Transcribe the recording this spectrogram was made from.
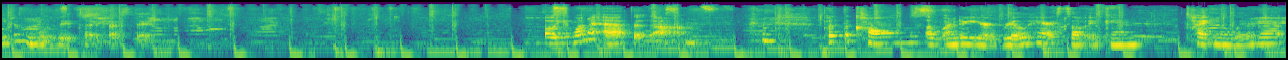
You just move it to adjust it oh you want to add the um put the combs up under your real hair so it can tighten the wig up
